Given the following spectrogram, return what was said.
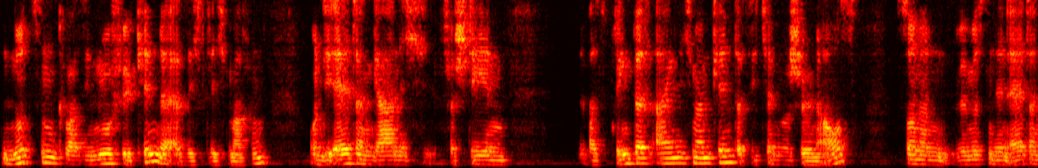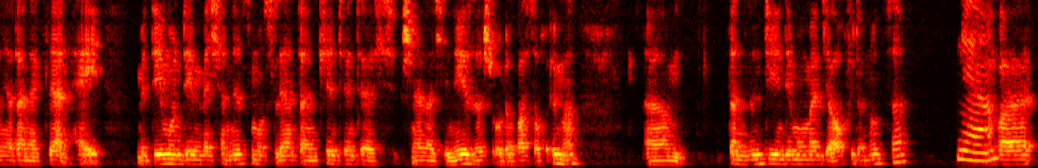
Nutzen quasi nur für Kinder ersichtlich machen und die Eltern gar nicht verstehen, was bringt das eigentlich meinem Kind, das sieht ja nur schön aus, sondern wir müssen den Eltern ja dann erklären, hey, mit dem und dem Mechanismus lernt dein Kind hinterher schneller Chinesisch oder was auch immer, ähm, dann sind die in dem Moment ja auch wieder Nutzer, ja. weil,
